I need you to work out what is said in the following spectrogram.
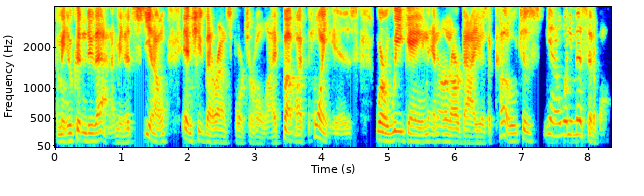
I mean, who couldn't do that? I mean, it's you know, and she's been around sports her whole life. But my point is, where we gain and earn our value as a coach is, you know, when you miss hit a ball.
